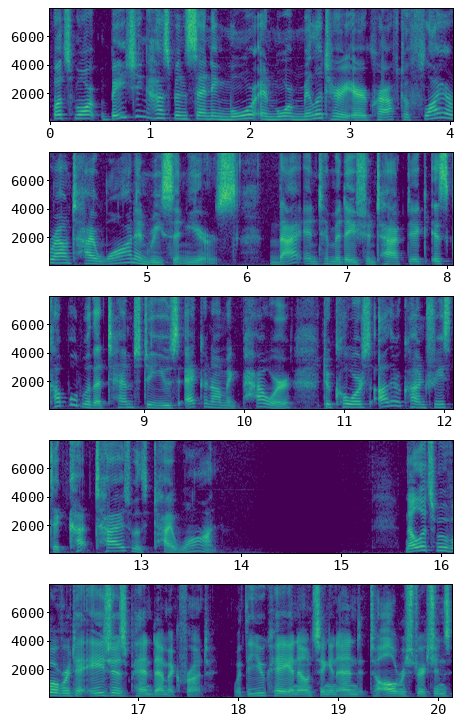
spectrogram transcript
What's more, Beijing has been sending more and more military aircraft to fly around Taiwan in recent years. That intimidation tactic is coupled with attempts to use economic power to coerce other countries to cut ties with Taiwan. Now let's move over to Asia's pandemic front. With the UK announcing an end to all restrictions,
